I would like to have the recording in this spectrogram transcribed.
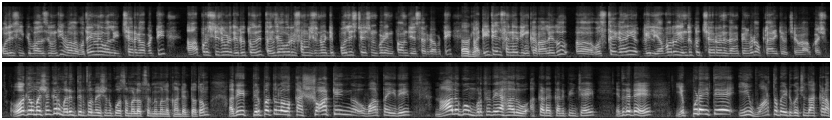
పోలీసులకు ఇవ్వాల్సి ఉంది. వాళ్ళ ఉదయమే వాళ్ళు ఇచ్చారు కాబట్టి ఆ ప్రొసీజర్ కూడా జరుగుతుంది. తంజావూరుకి సంబంధించినటువంటి పోలీస్ స్టేషన్ కూడా ఇన్ఫార్మ్ చేశారు కాబట్టి ఆ డీటెయిల్స్ అనేది ఇంకా రాలేదు. వస్తే గానీ వీళ్ళు ఎవరు ఎందుకు వచ్చారు అనే దానిపైన కూడా ఒక క్లారిటీ వచ్చే అవకాశం. ఓకే ఉమాశంకర్ మరింత ఇన్ఫర్మేషన్ కోసం మళ్ళీ ఒకసారి మిమ్మల్ని కాంటాక్ట్ అవుతాం. అది తిరుపతిలో ఒక షాకింగ్ వార్త ఇది. నాలుగు మృతదేహాలు అక్కడ కనిపించాయి. ఎందుకంటే ఎప్పుడైతే ఈ వార్త బయటకు వచ్చిందో అక్కడ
